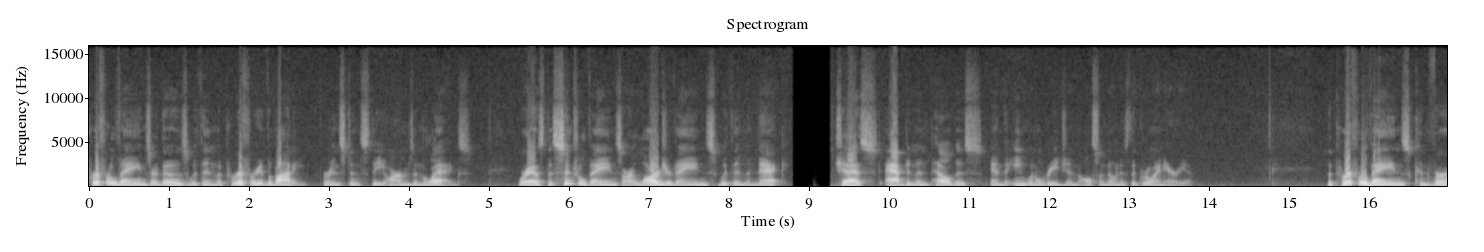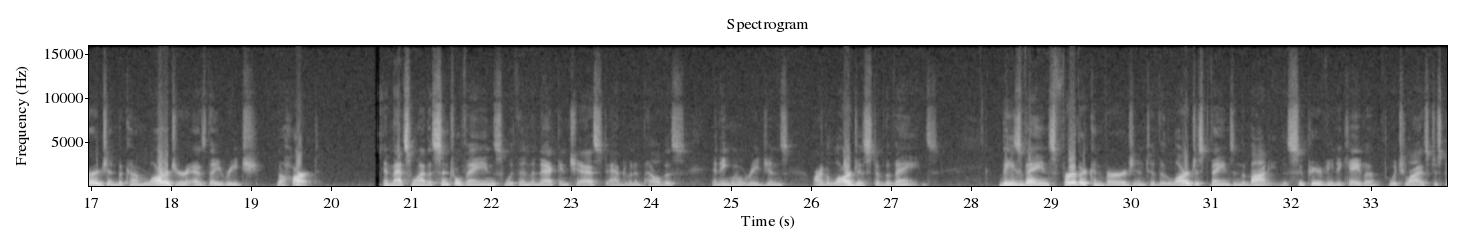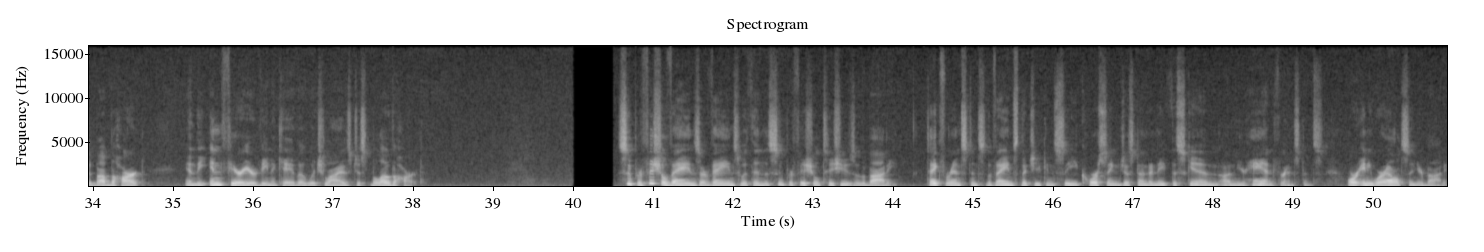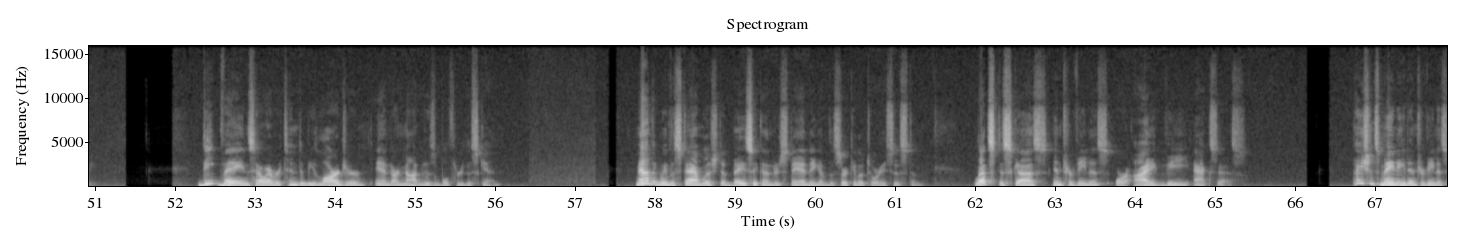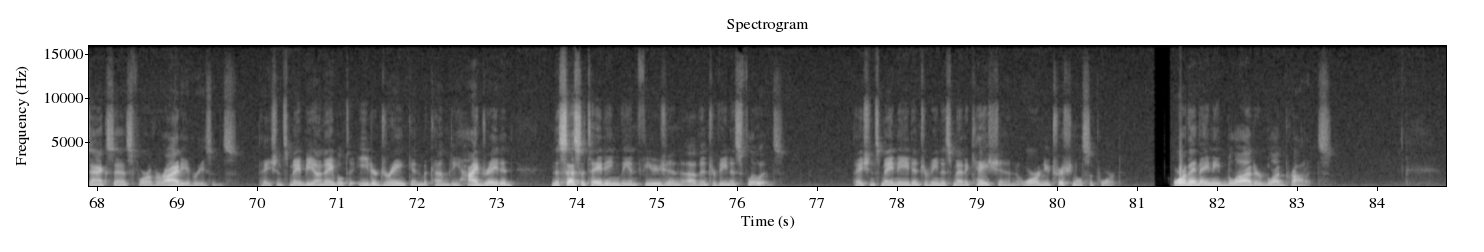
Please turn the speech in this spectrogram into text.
Peripheral veins are those within the periphery of the body, for instance, the arms and the legs, whereas the central veins are larger veins within the neck, chest, abdomen, pelvis, and the inguinal region, also known as the groin area. The peripheral veins converge and become larger as they reach the heart. And that's why the central veins within the neck and chest, abdomen and pelvis, and inguinal regions are the largest of the veins. These veins further converge into the largest veins in the body, the superior vena cava, which lies just above the heart, and the inferior vena cava, which lies just below the heart. Superficial veins are veins within the superficial tissues of the body. Take, for instance, the veins that you can see coursing just underneath the skin on your hand, for instance, or anywhere else in your body. Deep veins, however, tend to be larger and are not visible through the skin. Now that we've established a basic understanding of the circulatory system, let's discuss intravenous or IV access. Patients may need intravenous access for a variety of reasons. Patients may be unable to eat or drink and become dehydrated, necessitating the infusion of intravenous fluids. Patients may need intravenous medication or nutritional support, or they may need blood or blood products.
